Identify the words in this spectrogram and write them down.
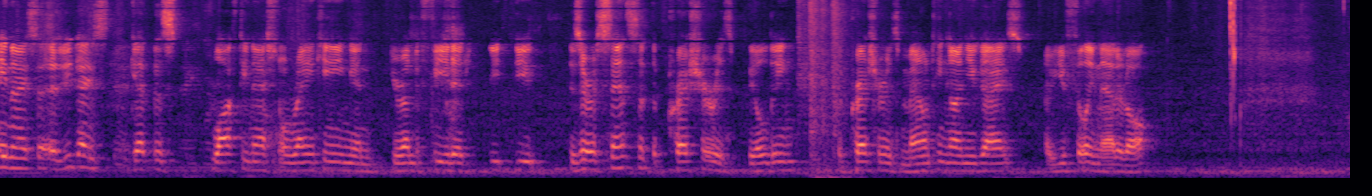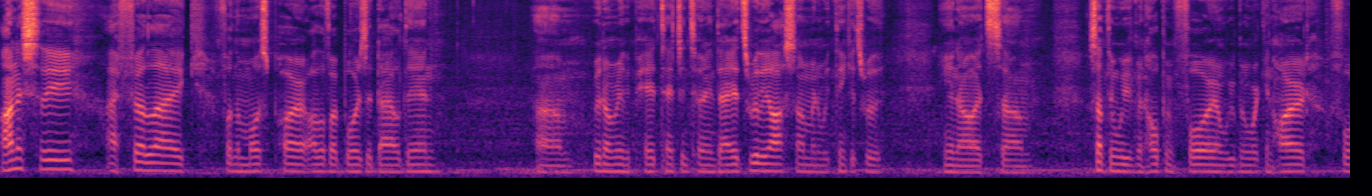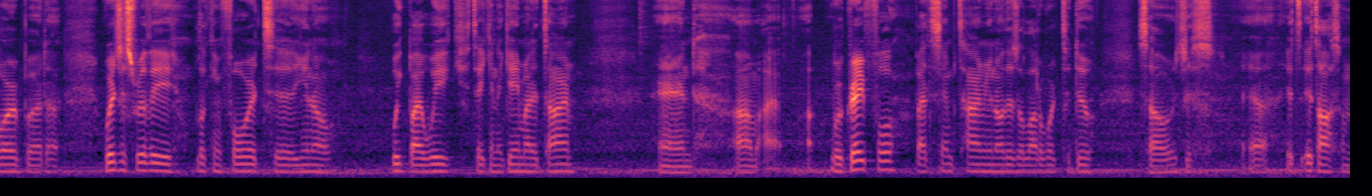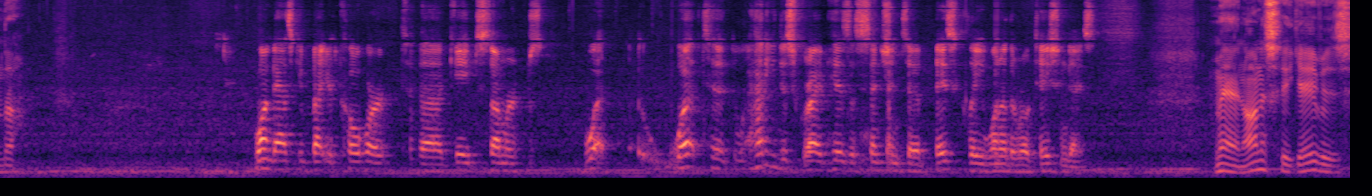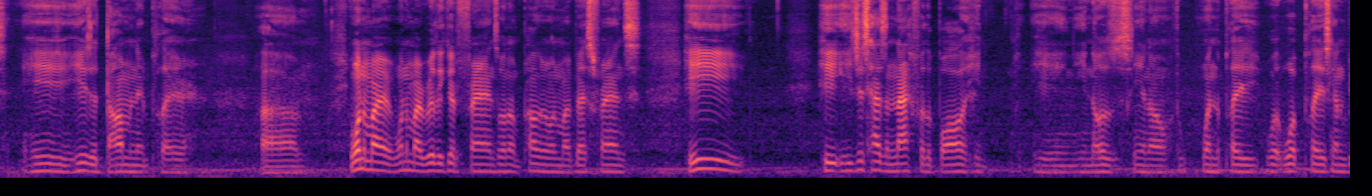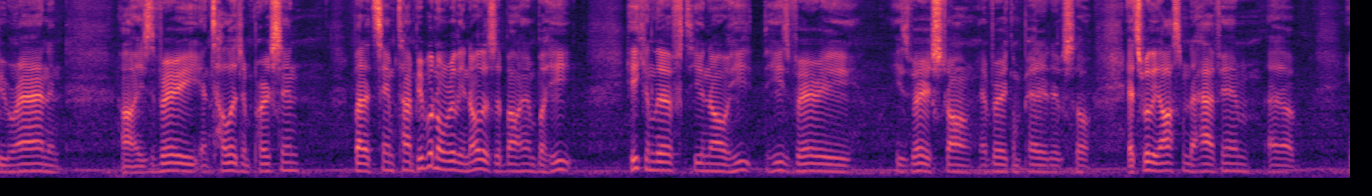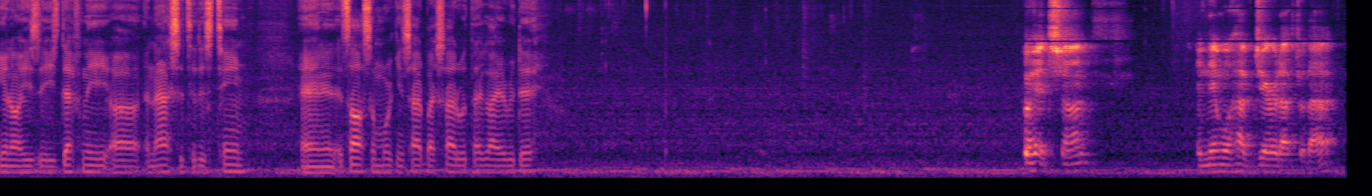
Hey, nice. As you guys get this lofty national ranking and you're undefeated, you, you, is there a sense that the pressure is building? The pressure is mounting on you guys? Are you feeling that at all? Honestly, I feel like for the most part, all of our boards are dialed in. Um, we don't really pay attention to any of that. It's really awesome, and we think it's really, you know, it's um, something we've been hoping for and we've been working hard for. But uh, we're just really looking forward to, you know, week by week, taking a game at a time. And um, I, we're grateful, but at the same time, you know, there's a lot of work to do. So it's just, yeah, it's it's awesome though. Wanted to ask you about your cohort, uh, Gabe Summers. What, what, uh, how do you describe his ascension to basically one of the rotation guys? Man, honestly, Gabe is he he's a dominant player. Um, one of my one of my really good friends, one of probably one of my best friends. He he he just has a knack for the ball. He he he knows you know when the play what what play is going to be ran, and uh, he's a very intelligent person. But at the same time, people don't really know this about him. But he he can lift. You know he he's very he's very strong and very competitive. So it's really awesome to have him. Uh, you know he's he's definitely uh, an asset to this team, and it's awesome working side by side with that guy every day. Go ahead, Sean and then we'll have Jared after that.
